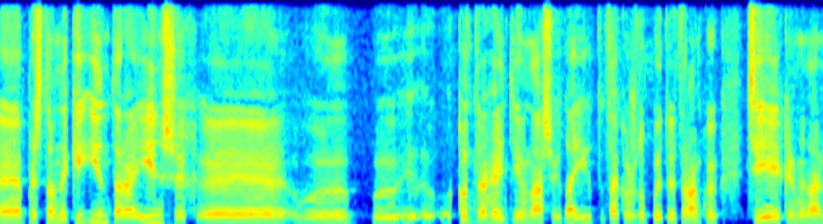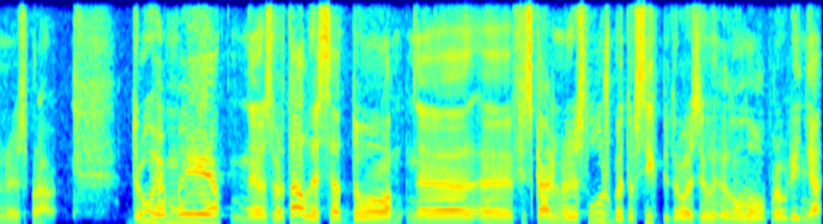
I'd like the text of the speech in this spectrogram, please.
е, представники Інтера і інших е, е, контрагентів наших, да, їх також допитують в рамках цієї кримінальної справи. Друге, ми е, зверталися до е, е, фіскальної служби, до всіх підрозділів головного управління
